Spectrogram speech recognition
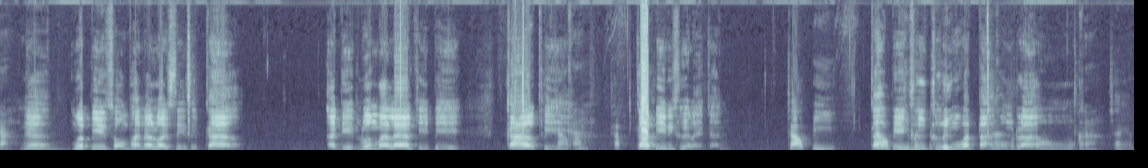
ค่ะ นะฮะอืมเมื่อปี 2549 อดีตล่วงมาแล้วกี่ปี 9 ปี เก้าค่ะปีครับ9 ปีนี่คืออะไรอาจารย์ เก้าปี9 ปีมันคือเป็นครึ่งวัฏฏะอ่าของราอ๋อหู ครับค่ะ ใช่ครับ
